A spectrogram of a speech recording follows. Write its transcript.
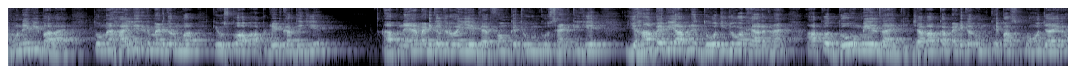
होने भी वाला है तो मैं हाईली रिकमेंड करूँगा कि उसको आप अपडेट कर दीजिए। आप नया मेडिकल करवाइए वेब फॉर्म के थ्रू उनको सेंड कीजिए। यहाँ पे भी आपने दो चीज़ों का ख्याल रखना है। आपको दो मेल्स आएँगी। जब आपका मेडिकल उनके पास पहुँच जाएगा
